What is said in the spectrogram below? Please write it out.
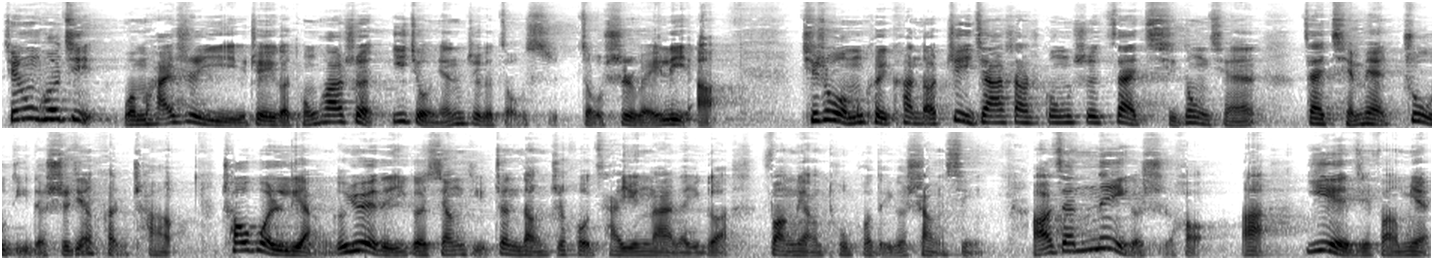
金融科技，我们还是以这个同花顺一九年的这个走势走势为例啊。其实我们可以看到，这家上市公司在启动前，在前面筑底的时间很长。超过两个月的一个箱体震荡之后，才迎来了一个放量突破的一个上行。而在那个时候啊，业绩方面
